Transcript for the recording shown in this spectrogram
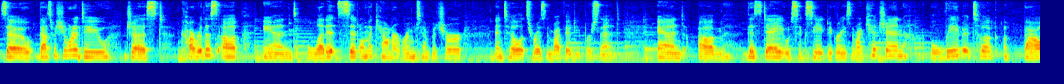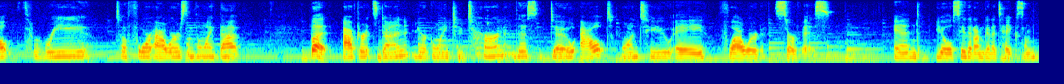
So that's what you wanna do. Just cover this up and let it sit on the counter at room temperature until it's risen by 50%. And um, this day it was 68 degrees in my kitchen. I believe it took about three to four hours, something like that. But after it's done, you're going to turn this dough out onto a floured surface. And you'll see that I'm gonna take some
